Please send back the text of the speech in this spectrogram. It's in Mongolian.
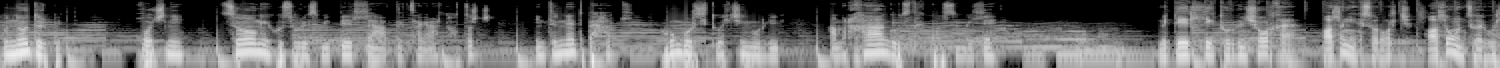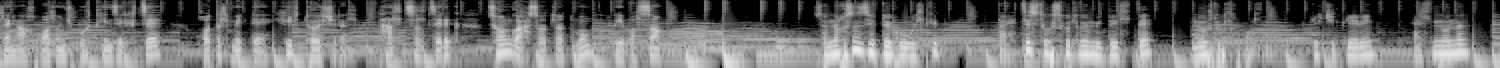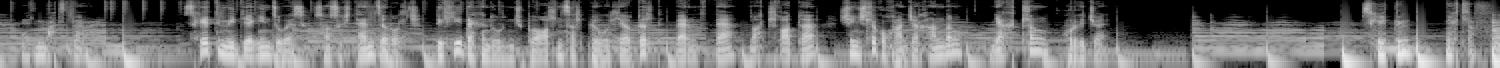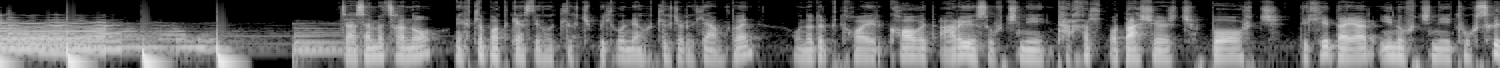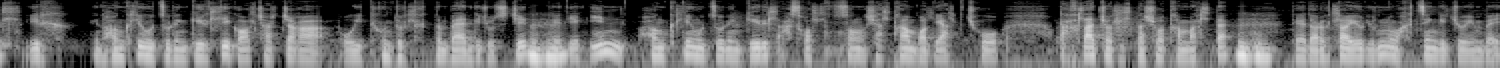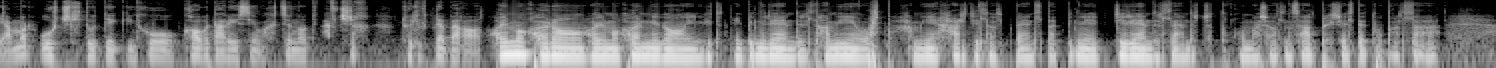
Өнөөдөр бид хуучны цөөнгийн хүсвэрээс мэдээлэл авдаг цаг арт хоцорч интернет байхад л хүн бүр сэтгүүлчийн үргийг амархаан гүйцэтгэх болсон билээ. Мэдээллийг түргэн шуурхай олон их сурвалж олон өнцгөр хүлээн авах боломж бүртгэхийн зэрэгцээ худал мэдээ хэд туйлшрал талцсал зэрэг цөөнгөө асуудлууд мөн бий болсон. Сонирхсан сэдвийг өгүүлэхэд та эцэс төгсгөлгүй мэдээлэлтэй нүүр тулах болно. Гэвч эдгээрийн аль нь үнэн аль нь баттай вэ? Скет медиагийн зүгээс сонсогч тань зориулж дэлхийд дахинд өрнөж буй олон салбарын үйл явдалд баримттай, нотлогоотой, шинжлэх ухаанчаар хандан нягтлан хүргэж байна. Скетэн нягтлав. За сайн байцгаана уу? Нягтлав подкастын хөтлөгч Билгүүнээ хөтлөгч өргөлийн амт байна. Өнөөдөр бит хоёр COVID-19 өвчний тархал удааширч, буурч, дэлхийд даяар энэ өвчний төгсгөл ирэх энэ хонглын үзүүрийн гэрлийг олж харж байгаа үед хөндөрлөгтөн байна гэж үзэж байна. Тэгээд яг энэ хонглын үзүүрийн гэрэл асгуулсан шалтгаан бол яалтчгүй дархлаажуулалтаа шууд хамааралтай. Тэгээд ориглоо ер нь вакцин гэж юу юм бэ? Ямар өөрчлөлтүүдийг энэхүү COVID-19 вакцинууд авчрах төлөвтэй байгаа бол 2020 он 2021 он ерөнхийдөө яг бидний амьдралд хамгийн урт хамгийн хар жил бол байна л да. Бидний яг жирийн амьдралаа амьдарч чадахгүй маш олон саад бэрхшээлтэй тулгарлаа.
